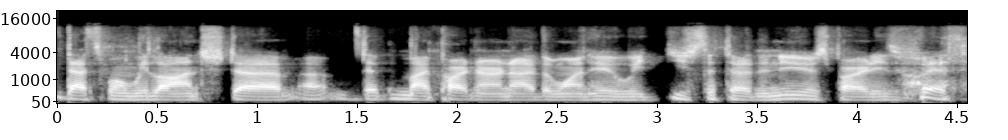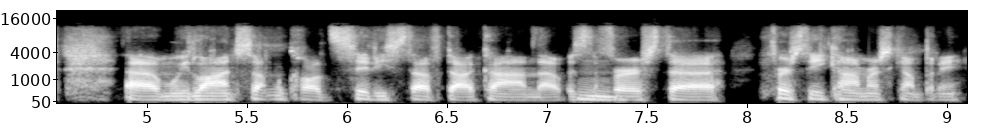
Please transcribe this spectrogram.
that's when we launched. Um, uh, the, my partner and I, the one who we used to throw the New Year's parties with, um, we launched something called CityStuff.com. That was mm. the hmm. first uh, first e-commerce company,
